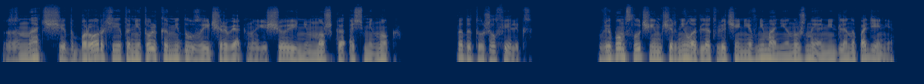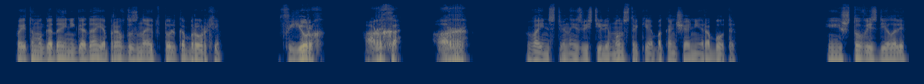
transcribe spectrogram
Значит, брорхи — это не только медуза и червяк, но еще и немножко осьминог, — подытожил Феликс. В любом случае им чернила для отвлечения внимания нужны, а не для нападения. Поэтому, гадай не гадай, я правду знают только брорхи, Фьюрх! Арха! Ар!» Воинственно известили монстрики об окончании работы. «И что вы сделали?»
